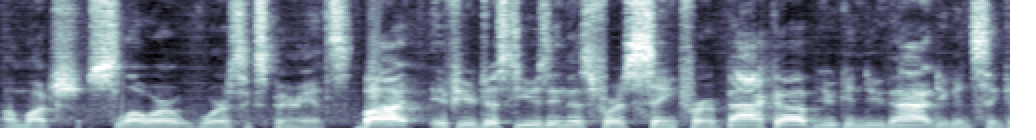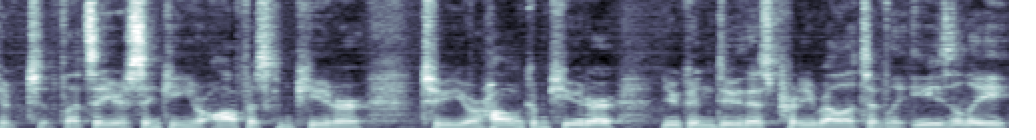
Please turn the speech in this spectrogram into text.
a much slower, worse experience. But if you're just using this for a sync for a backup, you can do that. You can sync it to, let's say you're syncing your office computer to your home computer. You can do this pretty relatively easily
